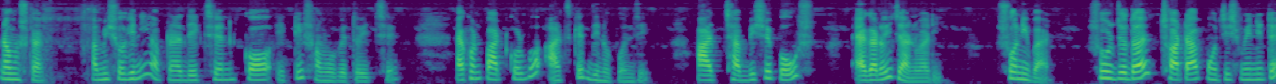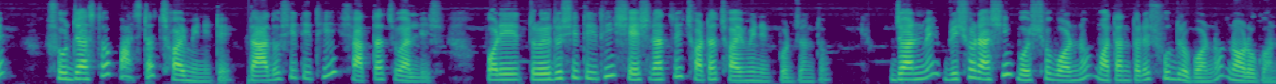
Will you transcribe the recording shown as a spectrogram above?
নমস্কার। আমি সোহিনী, আপনারা দেখছেন ক, একটি সমবেত ইচ্ছে। এখন পাঠ করব আজকের দিনপঞ্জি। আজ ছাব্বিশে পৌষ, এগারোই জানুয়ারি। শনিবার, সূর্যোদয় ছটা পঁচিশ মিনিটে, সূর্যাস্ত পাঁচটা ছয় মিনিটে। দ্বাদশী তিথি সাতটা চুয়াল্লিশ, পরে ত্রয়োদশী তিথি শেষ রাত্রি ছটা ছয় মিনিট পর্যন্ত। জন্মে বৃষ রাশি বৈশ্য বর্ণ মতান্তরে শূদ্র বর্ণ নরগণ।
